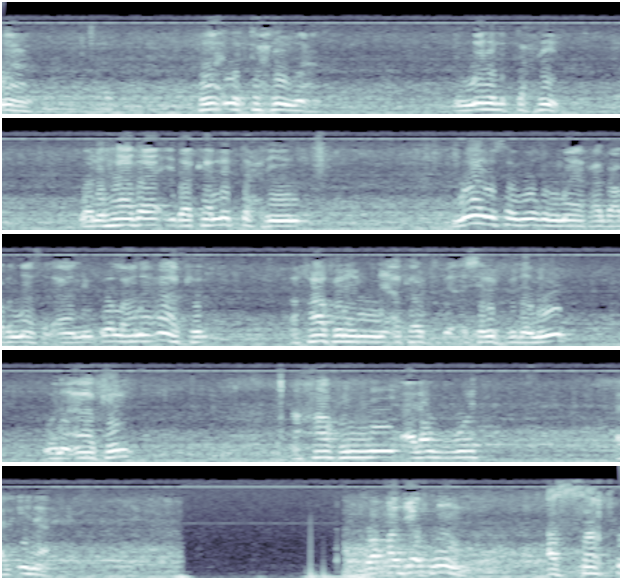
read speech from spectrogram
نعم. ها للتحريم نعم. النهي للتحريم. ولهذا إذا كان للتحريم ما يسوغه ما يفعل بعض الناس الآن يقول والله أنا آكل أخاف أني أكلت شربت باليمين وأنا آكل أخاف أني ألوث الإناء. وقد يكون الصرف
